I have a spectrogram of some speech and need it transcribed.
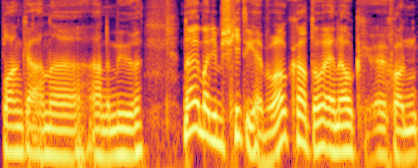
planken aan, uh, aan de muren. Nee, maar die beschieting hebben we ook gehad hoor. En ook uh, gewoon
